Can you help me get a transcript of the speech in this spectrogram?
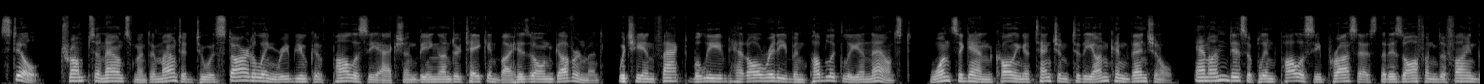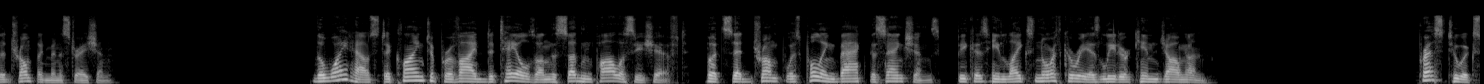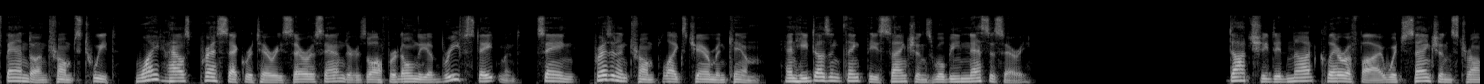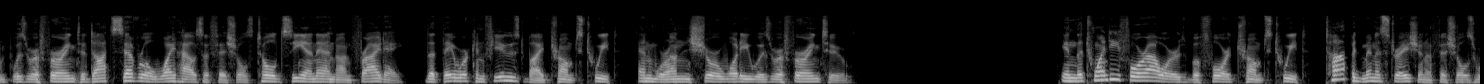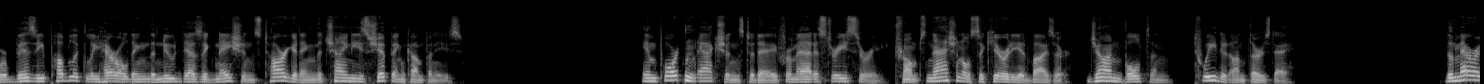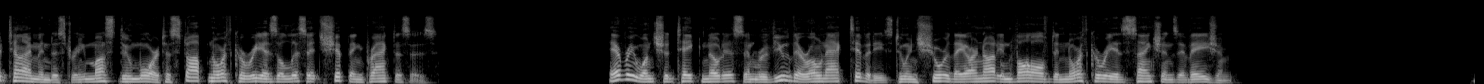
Still, Trump's announcement amounted to a startling rebuke of policy action being undertaken by his own government, which he in fact believed had already been publicly announced, once again calling attention to the unconventional and undisciplined policy process that has often defined the Trump administration. The White House declined to provide details on the sudden policy shift, but said Trump was pulling back the sanctions because he likes North Korea's leader Kim Jong-un. Pressed to expand on Trump's tweet, White House Press Secretary Sarah Sanders offered only a brief statement, saying, President Trump likes Chairman Kim, and he doesn't think these sanctions will be necessary. She did not clarify which sanctions Trump was referring to. Several White House officials told CNN on Friday that they were confused by Trump's tweet and were unsure what he was referring to. In the 24 hours before Trump's tweet, top administration officials were busy publicly heralding the new designations targeting the Chinese shipping companies. Important actions today from Addis Trump's national security advisor, John Bolton, tweeted on Thursday. The maritime industry must do more to stop North Korea's illicit shipping practices Everyone should take notice and review their own activities to ensure they are not involved in North Korea's sanctions evasion.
